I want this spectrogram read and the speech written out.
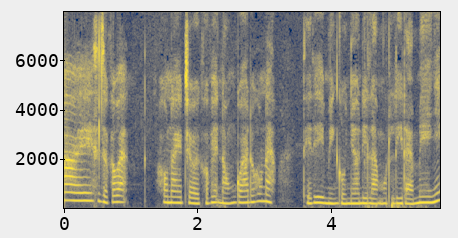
Hi, xin chào các bạn Hôm nay trời có vẻ nóng quá đúng không nào? Thế thì mình cùng nhau đi làm một ly đá mê nhé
